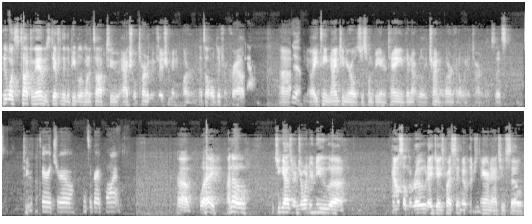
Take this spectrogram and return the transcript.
who wants to talk to them is different than the people that want to talk to actual tournament fishermen and learn. That's a whole different crowd. Yeah. Uh, yeah. You know, 18, 19 year olds just want to be entertained. They're not really trying to learn how to win a tournament. So that's very true. That's a great point. Uh, well, hey, I know that you guys are enjoying your new uh, house on the road. AJ's probably sitting over there staring at you, so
